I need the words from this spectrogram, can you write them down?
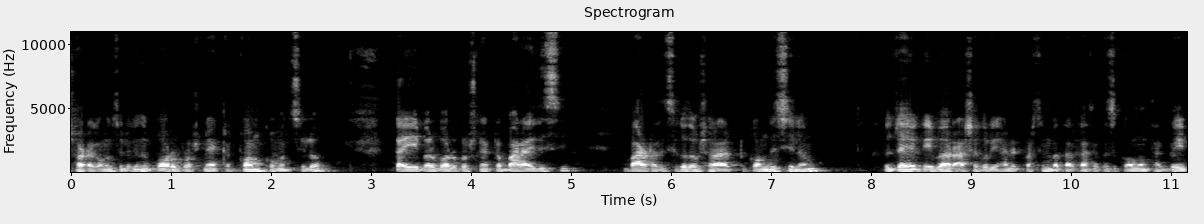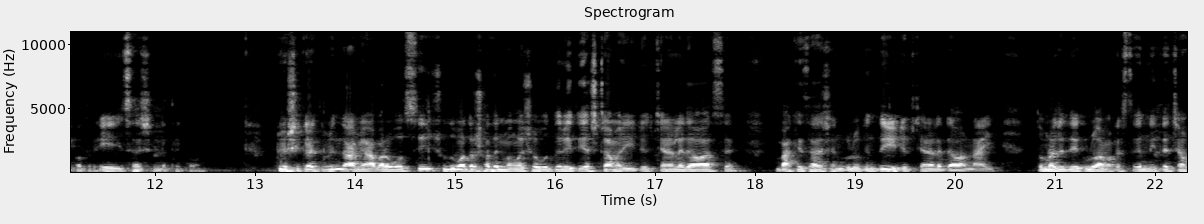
ছটা কমন ছিল, কিন্তু বড় প্রশ্নে একটা কম কমন ছিল। তাই এবার বড় প্রশ্নে একটা বাড়াই দিছি। বারোটা দিছি, কোথাও আর একটু কম দিছিলাম। তো যাই হোক, এবার আশা করি হান্ড্রেড পার্সেন্ট বা তার কাছাকাছি কমন থাকবে এই পত্র এই সেশনটা থেকেও। প্রিয় শিক্ষার্থীবৃন্দ, আমি আবারও বলছি, শুধুমাত্র স্বাধীন বাংলা সবুজের ইতিহাসটা আমার ইউটিউব চ্যানেলে দেওয়া আছে, বাকি সাজেশনগুলো কিন্তু ইউটিউব চ্যানেলে দেওয়া নাই। তোমরা যদি এগুলো আমার কাছ থেকে নিতে চাও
